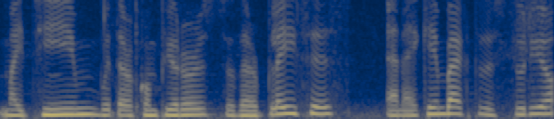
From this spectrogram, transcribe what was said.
my team with their computers to their places, and I came back to the studio,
